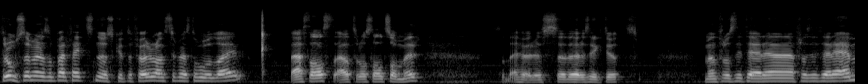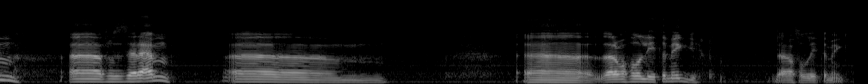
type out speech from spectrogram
Tromsø med en sånn perfekt snøskuterfører langs de fleste hovedveier. Det er stas. Det er jo tross alt sommer, så det høres, det høres riktig ut. Men for å sitere, for å sitere M uh, For å sitere M uh, uh, Det er i hvert fall lite mygg. Det er i hvert fall lite mygg.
